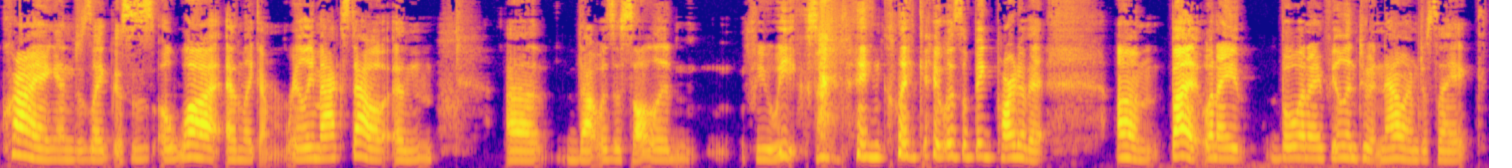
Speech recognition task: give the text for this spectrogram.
crying and just like, this is a lot. And like, I'm really maxed out. And, uh, that was a solid few weeks, I think. Like, it was a big part of it. Um, but when I, but when I feel into it now, I'm just like,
